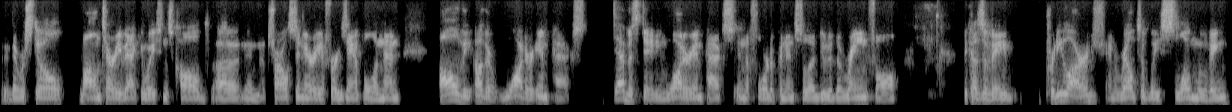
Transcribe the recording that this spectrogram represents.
there were still voluntary evacuations called uh, in the Charleston area, for example, and then all the other water impacts, devastating water impacts in the Florida Peninsula due to the rainfall because of a pretty large and relatively slow moving,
